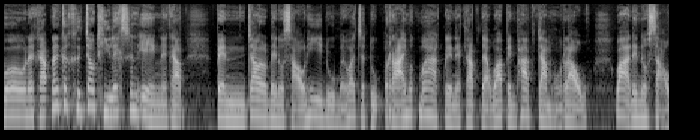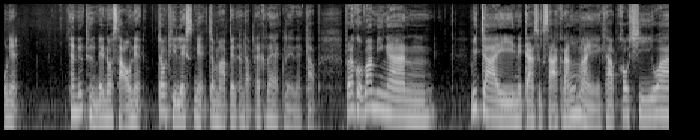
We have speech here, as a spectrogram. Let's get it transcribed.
World นะครับ นั่นก็คือเจ้า T-Rex นั่นเองนะครับ เป็นเจ้าไดโนเสาร์ที่ดูเหมือนว่าจะดุร้ายมากๆเลยนะครับ แต่ว่าเป็นภาพจำของเราว่าไดโนเสาร์เนี่ย ถ้านึกถึงไดโนเสาร์เนี่ยเจ้า T-Rex เนี่ยจะมาเป็นอันดับแรก ๆ เลยนะครับ ปรากฏว่ามีงานวิจัยในการศึกษาครั้งใหม่ครับเขาชี้ว่า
